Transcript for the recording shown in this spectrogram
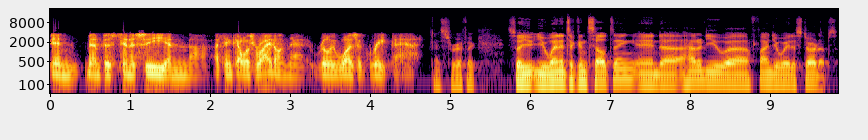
in Memphis, Tennessee, and uh, I think I was right on that. It really was a great path. That's terrific. So you, you went into consulting, and uh, how did you uh, find your way to startups?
